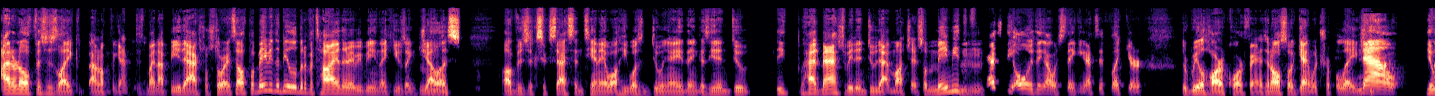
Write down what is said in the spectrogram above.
I don't know if this is like I don't know again, this might not be the actual story itself, but maybe there'll be a little bit of a tie in there, maybe being like he was like Mhm. jealous of his success in TNA while he wasn't doing anything because he didn't do he had matches, but he didn't do that much there. So maybe Mhm. that's the only thing I was thinking. That's if like you're the real hardcore fans, and also again with Triple H, Now, he'll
